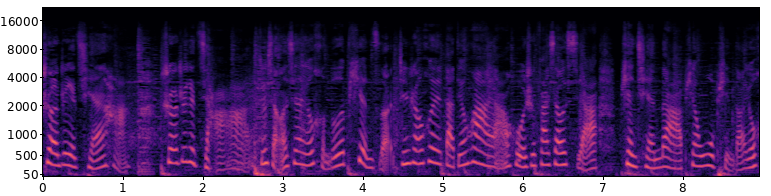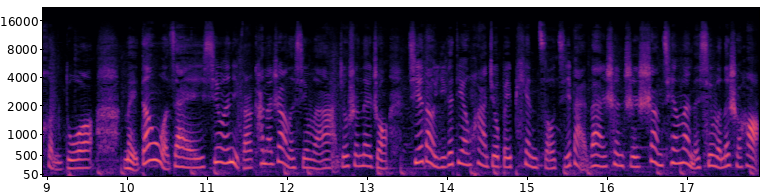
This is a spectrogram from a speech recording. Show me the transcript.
说到这个钱哈，说到这个假啊，就想到现在有很多的骗子，经常会打电话呀，或者是发消息啊，骗钱的、骗物品的有很多。每当我在新闻里边看到这样的新闻啊，就是那种接到一个电话就被骗走几百万甚至上千万的新闻的时候，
